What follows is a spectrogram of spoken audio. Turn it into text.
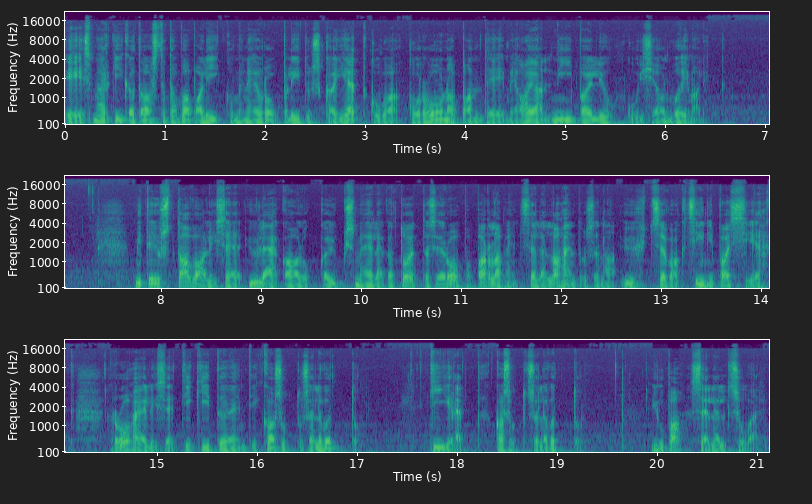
eesmärgiga taastada vaba liikumine Euroopa Liidus ka jätkuva koroonapandeemia ajal nii palju, kui see on võimalik mitte just tavalise ülekaaluka üksmeelega toetas Euroopa Parlament selle lahendusena ühtse vaktsiinipassi ehk rohelise digitõendi kasutuselevõttu, kiiret kasutuselevõttu, juba sellel suvel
